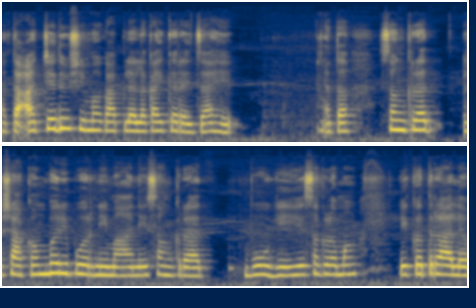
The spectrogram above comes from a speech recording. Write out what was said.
आता आजच्या दिवशी मग आपल्याला काय करायचं आहे? आता संक्रांत शाकंभरी पौर्णिमा आणि संक्रांत भोगी हे सगळं मग एकत्र आल्या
